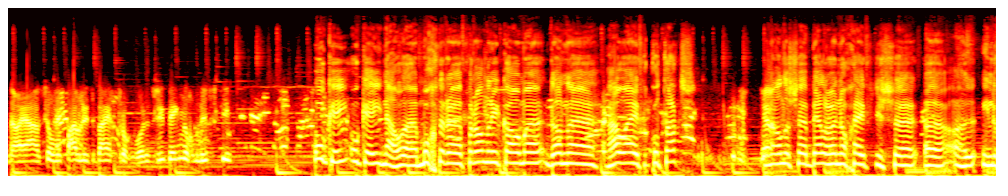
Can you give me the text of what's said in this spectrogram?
Nou ja, het zullen nog een paar minuten bijgetrokken worden. Dus ik denk nog een minuut of tien. Oké, oké. Nou, eh, mocht er eh, verandering komen, dan eh, houden we even contact. En anders eh, bellen we nog eventjes eh, eh, in, de,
